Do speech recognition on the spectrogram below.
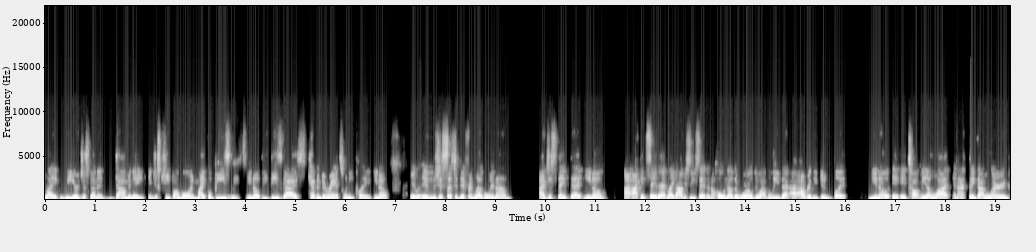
like we are just going to dominate and just keep on going. Michael Beasley's, you know, the, these guys, Kevin Durant's when he played, you know, it, it was just such a different level. And um, I just think that you know I, I could say that like obviously you said in a whole nother world, do I believe that? I, I really do, but you know, it, it taught me a lot, and I think I learned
